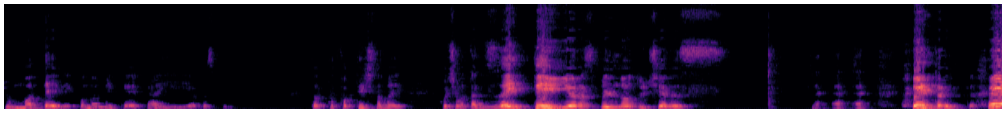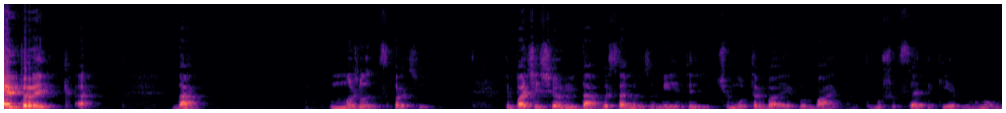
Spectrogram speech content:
цю модель економіки, яка є євроспільнота. Тобто фактично ми хочемо так зайти в євроспільноту через хитренька, хитренька. Да? Можливо, спрацює. Тим паче, що я говорю, да, ви самі розумієте, чому треба якби Байден. Тому що все-таки, ну,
